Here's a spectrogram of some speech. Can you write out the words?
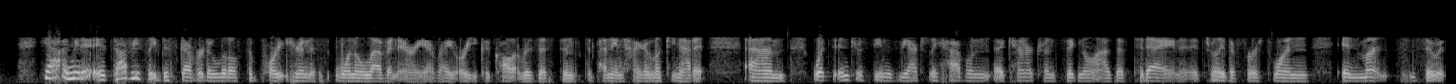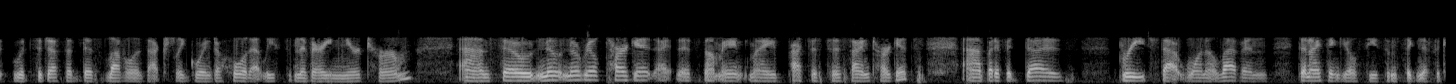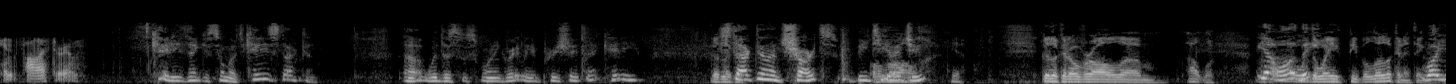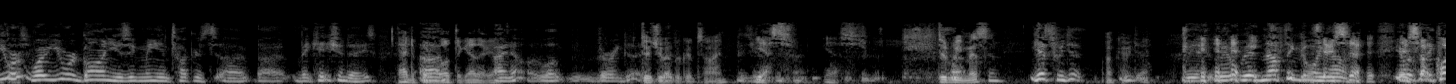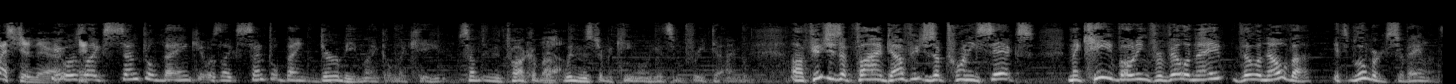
Yeah, I mean, it's obviously discovered a little support here in this 111 area, right? Or you could call it resistance, depending on how you're looking at it. Um, what's interesting is we actually have one, a countertrend signal as of today, and it's really the first one in months. So it would suggest that this level is actually going to hold at least in the very near term. Um, so no, no real target. I, it's not my, my practice to assign targets, uh, but if it does breach that 111, then I think you'll see some significant follow through. Katie, thank you so much. Katie Stockton uh, with us this morning. Greatly appreciate that. Katie Good Stockton on charts, BTIG. Overall, yeah. Good look at overall um, outlook. Yeah, well, the, the, way people are looking at things. Well, you were well, you were gone using me and Tucker's uh, uh, vacation days. I had to put them uh, both together. Yeah. I know. Well, very good. Did you have a good time? Yes. Time? Yes. Did we miss him? Yes, we did. Okay. We did. We had, we, we had nothing going there's on. A, there's some like, question there. It was like central bank. It was like central bank derby, Michael McKee. Something to talk about yeah. with Mr. McKee when we get some free time. Uh, futures up five. Dow futures up 26. McKee voting for. Villanova. It's Bloomberg surveillance.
